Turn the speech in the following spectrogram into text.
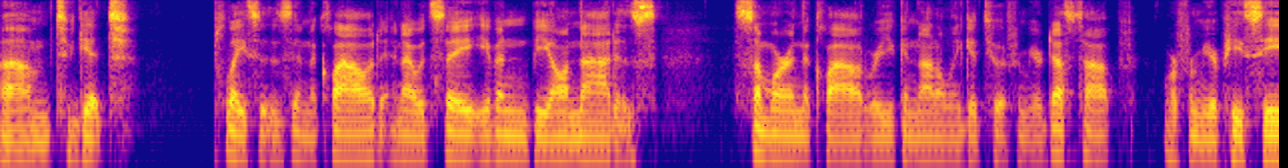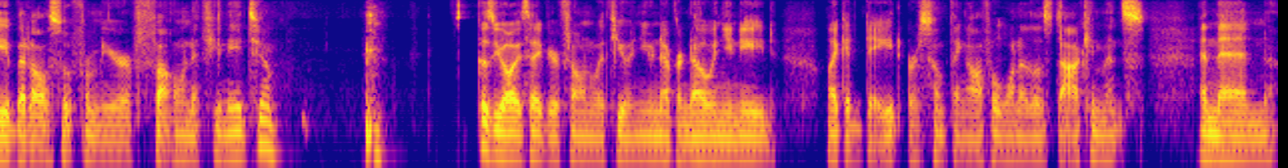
um, to get places in the cloud, and I would say even beyond that is somewhere in the cloud where you can not only get to it from your desktop or from your PC, but also from your phone if you need to because you always have your phone with you and you never know when you need like a date or something off of one of those documents. And then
